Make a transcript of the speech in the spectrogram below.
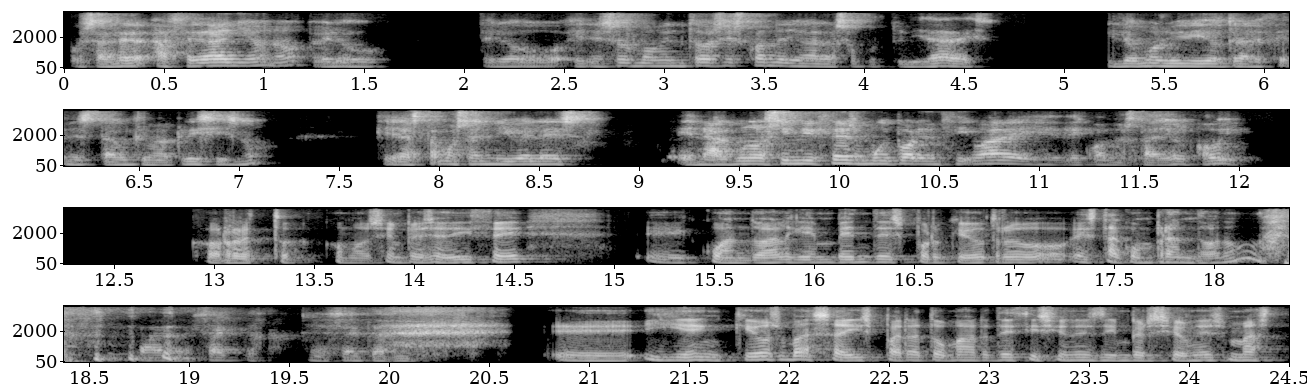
pues hace, daño, ¿no? Pero, pero en esos momentos es cuando llegan las oportunidades. Y lo hemos vivido otra vez en esta última crisis, ¿no? Que ya estamos en niveles, en algunos índices muy por encima de, de cuando estalló el COVID. Correcto. Como siempre se dice, eh, cuando alguien vende es porque otro está comprando, ¿no? Claro, exacto, exactamente. Eh, ¿Y en qué os basáis para tomar decisiones de inversión? Es más,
